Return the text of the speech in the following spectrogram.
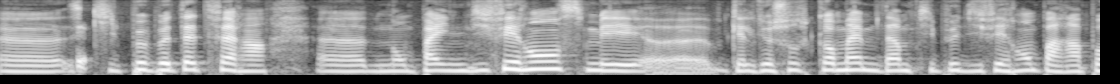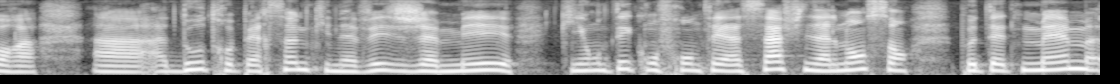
Euh, ce qui peut peut-être faire, non pas une différence, mais quelque chose quand même d'un petit peu différent par rapport à, à, d'autres personnes qui n'avaient jamais, qui ont été confrontées à ça finalement, sans peut-être même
